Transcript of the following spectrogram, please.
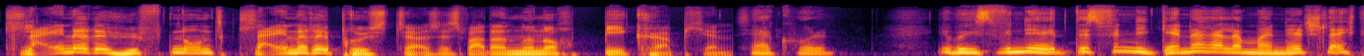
kleinere Hüften und kleinere Brüste. Also es war dann nur noch B-Körbchen. Sehr cool. Übrigens, finde ich, das finde ich generell einmal nicht schlecht,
